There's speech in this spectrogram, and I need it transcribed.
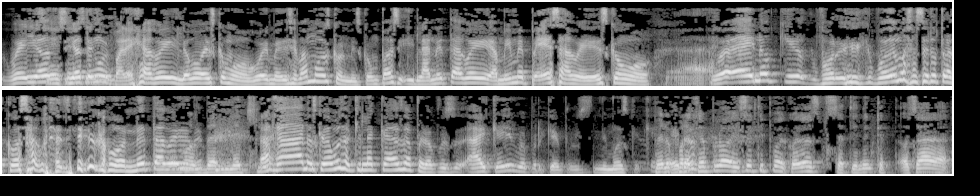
Güey, yo, Sí, sí, yo sí, tengo mi pareja, güey, y luego es como, güey, me dice, vamos con mis compas, y la neta, güey, a mí me pesa, güey, es como, Ah. güey, no quiero, por- podemos hacer otra cosa, güey, así como neta, güey. Ver Netflix. Ajá, nos quedamos aquí en la casa, pero pues hay que ir, güey, porque pues ni modo que... Pero, por ejemplo, ese tipo de cosas se tienen que... O sea,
